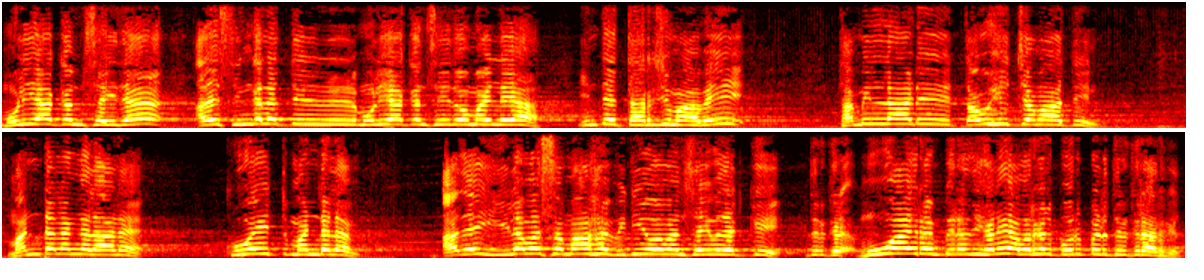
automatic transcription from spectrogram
மொழியாக்கம் செய்த அதை சிங்களத்தில் மொழியாக்கம் செய்தோமா இல்லையா? இந்த தர்ஜுமாவை தமிழ்நாடு தௌஹித் ஜமாத்தின் மண்டலங்களான குவைத் மண்டலம் அதை இலவசமாக விநியோகம் செய்வதற்கு மூவாயிரம் பிரதிகளை அவர்கள் பொறுப்பெடுத்திருக்கிறார்கள்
